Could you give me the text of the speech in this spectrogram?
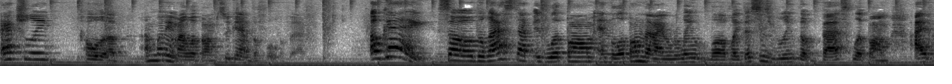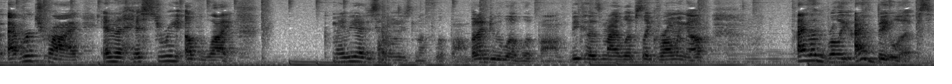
Actually, hold up. I'm gonna get my lip balm so we can have the full effect. Okay, so the last step is lip balm and the lip balm that I really love, like this is really the best lip balm I've ever tried in the history of life. Maybe I just haven't used enough lip balm, but I do love lip balm because my lips, like growing up, I like really, I have big lips.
